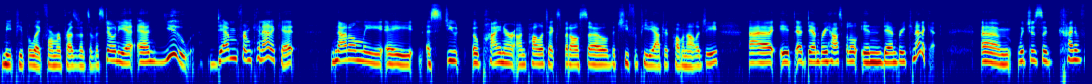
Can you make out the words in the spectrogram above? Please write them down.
meet people like former presidents of Estonia and you, Dem from Connecticut, not only a astute opiner on politics, but also the chief of pediatric pulmonology uh, it, at Danbury Hospital in Danbury, Connecticut, um, which is a kind of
